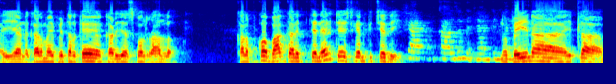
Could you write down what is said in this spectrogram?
అవి ఎండాకాలం అయిపోయేతలకే కట్ చేసుకోవాలి రాళ్ళు. కలుపుకో బాగా కలిపితేనే టేస్ట్ కనిపించేది. నువ్వు పెయిన ఇట్లా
